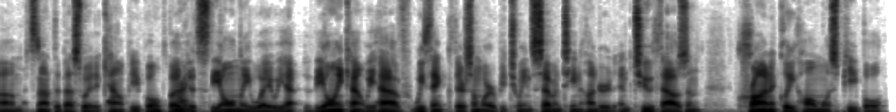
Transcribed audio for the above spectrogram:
Um, it's not the best way to count people, but Right. it's the only way we have. The only count we have. We think there's somewhere between 1,700 and 2,000 chronically homeless people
